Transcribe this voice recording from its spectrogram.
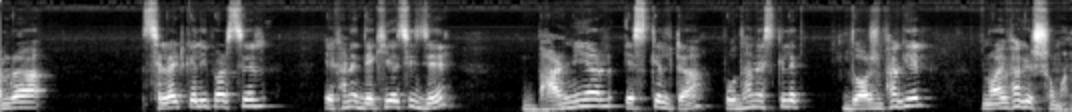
আমরা স্যালাইড ক্যালিপার্সের এখানে দেখিয়েছি যে ভার্নিয়ার স্কেলটা প্রধান স্কেলের দশ ভাগের নয় ভাগের সমান।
